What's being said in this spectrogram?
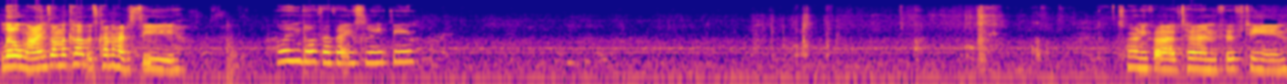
little lines on the cup. It's kind of hard to see. What are you doing, Fefe? You sleeping? 25, 10, 15,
